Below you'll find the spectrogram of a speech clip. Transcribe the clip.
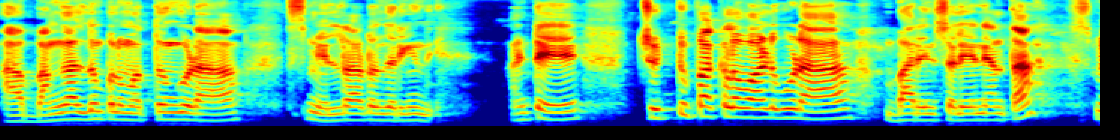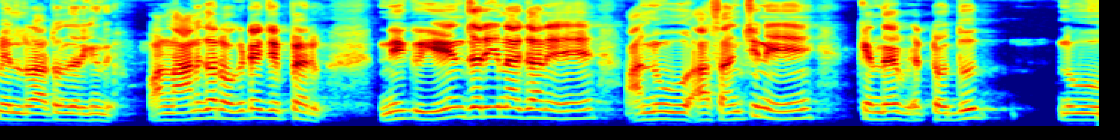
ఆ బంగాళదుంపలు మొత్తం కూడా స్మెల్ రావడం జరిగింది. అంటే చుట్టుపక్కల వాళ్ళు కూడా భరించలేనంత స్మెల్ రావడం జరిగింది. వాళ్ళ నాన్నగారు ఒకటే చెప్పారు నీకు ఏం జరిగినా కానీ ఆ నువ్వు ఆ సంచిని కింద పెట్టొద్దు నువ్వు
